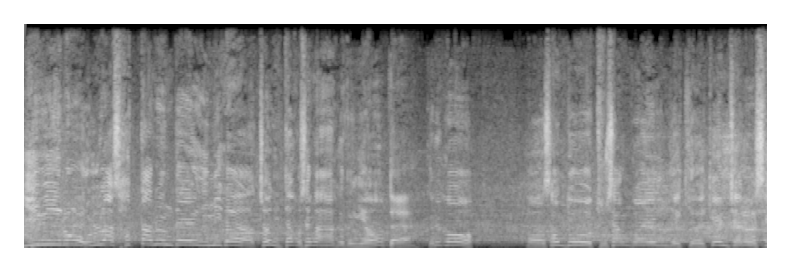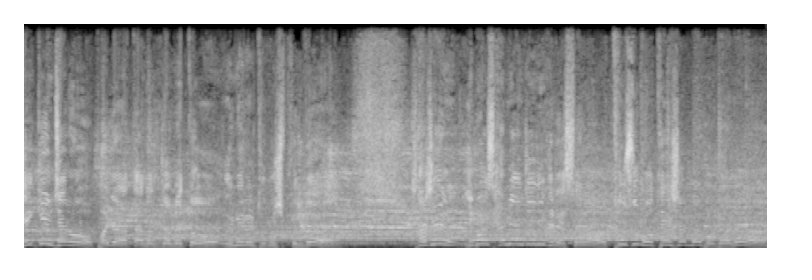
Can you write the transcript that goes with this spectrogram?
2위로 올라섰다는 데 의미가 전 있다고 생각하거든요. 네. 그리고 어, 선두 두산과의 이제 그 게임 차를 세 게임 차로 벌려놨다는 점에 또 의미를 두고 싶은데 사실 이번 3연전이 그랬어요. 투수 로테이션만 보면은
